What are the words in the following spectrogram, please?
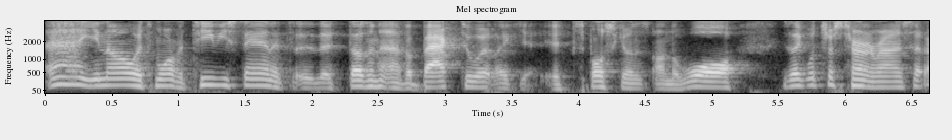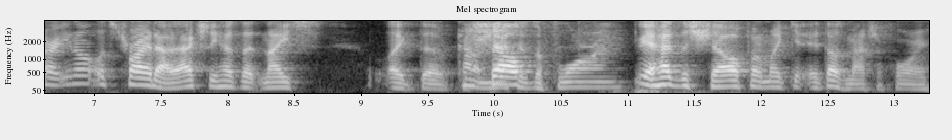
"Eh, you know, it's more of a TV stand. It's it doesn't have a back to it. Like it's supposed to go on the wall." He's like, "Well, just turn around." I said, "All right, you know, let's try it out. It actually has that nice, like the Kind of shelf. matches the flooring. yeah, it has the shelf." And I'm like, "It does match the flooring,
